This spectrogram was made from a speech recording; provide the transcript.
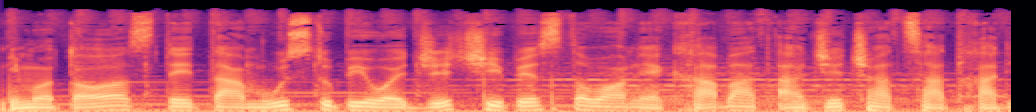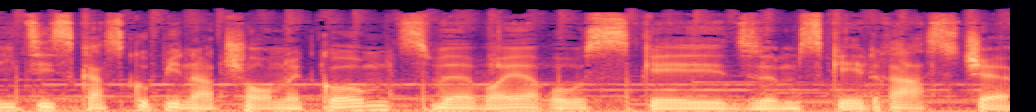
Mimo to stej tam ustupiło dzieci piestowanie krabat a dzieciaca tradycyjska skupina Czarny Komc we wojerowskiej zymskiej drascie.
